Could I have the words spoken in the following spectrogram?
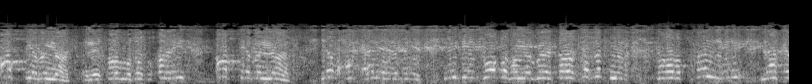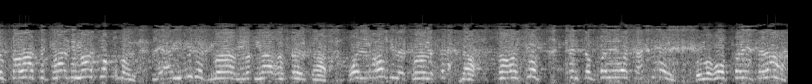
أطيب الناس. اللي صار الوسواس القهري أطيب الناس. يضحك عليها ابليس يجي يتوظف من يقول ترى شوف اسمع ترى بتصلي لكن صلاتك هذه ما تقبل لأن يدك ما ما غسلتها ولا رجلك ما مسحتها. ترى شوف أنت تصلي ركعتين والمفروض تصلي ثلاث.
